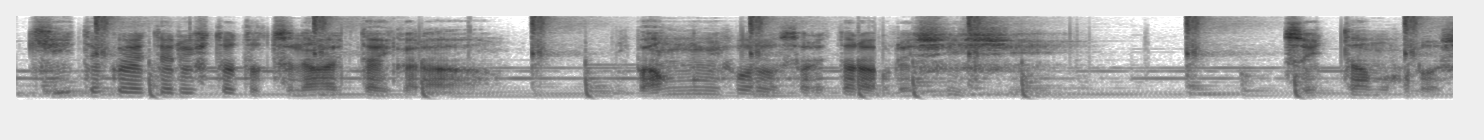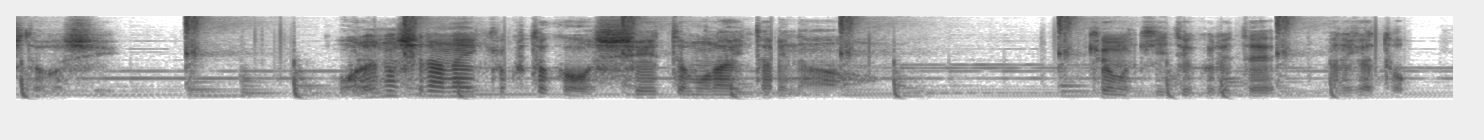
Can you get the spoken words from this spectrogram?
聞いてくれてる人とつながりたいから番組フォローされたら嬉しいし Twitter もフォローしてほしい俺の知らない曲とか教えてもらいたいな今日も聞いてくれてありがとう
